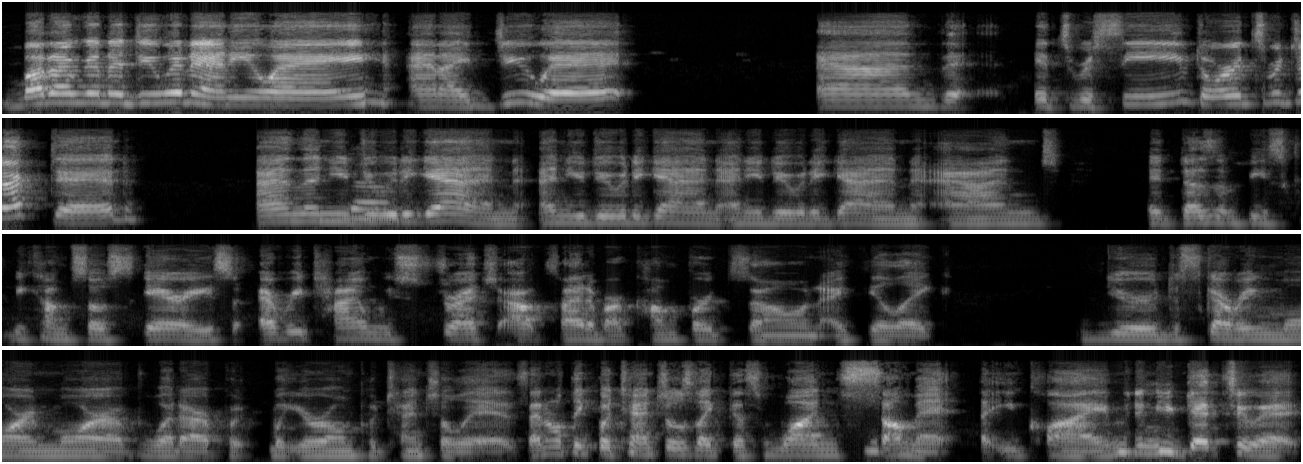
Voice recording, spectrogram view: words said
but i'm going to do it anyway and i do it and it's received or it's rejected and then you yeah. do it again and you do it again and you do it again and it doesn't be, become so scary. So every time we stretch outside of our comfort zone i feel like you're discovering more and more of what our what your own potential is. I don't think potential is like this one summit that you climb and you get to it.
